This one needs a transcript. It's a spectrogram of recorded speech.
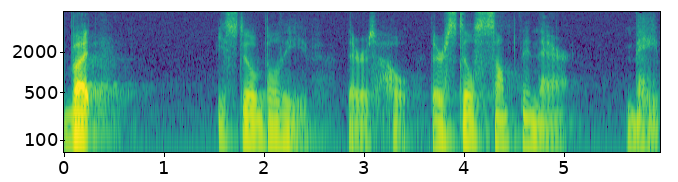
but you still believe there is hope. There's still something there. Maybe.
